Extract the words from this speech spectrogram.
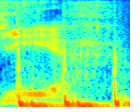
Yeah.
